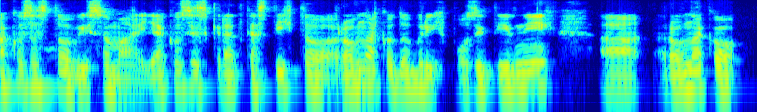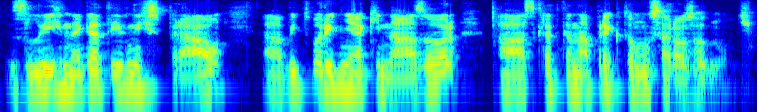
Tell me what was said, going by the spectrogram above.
ako sa z toho vysomáriť, ako si skrátka z týchto rovnako dobrých pozitívnych a rovnako zlých negatívnych správ vytvoriť nejaký názor a skrátka napriek tomu sa rozhodnúť.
